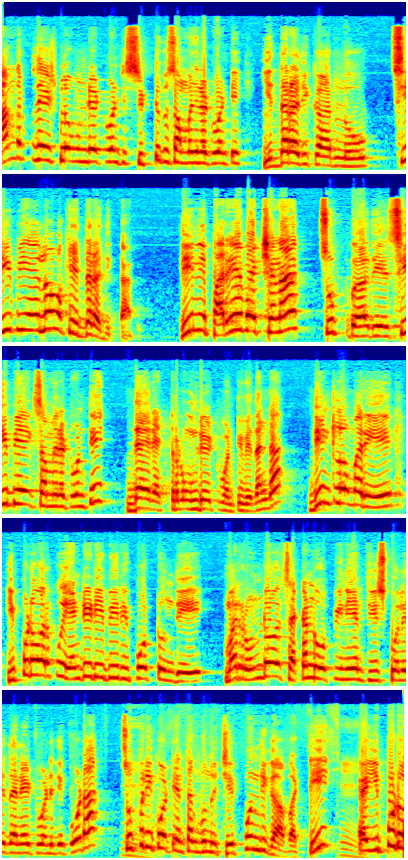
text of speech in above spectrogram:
ఆంధ్రప్రదేశ్లో ఉండేటువంటి సిట్టుకు సంబంధించినటువంటి ఇద్దరు అధికారులు సిబిఐలో ఒక ఇద్దరు అధికారులు. దీని పర్యవేక్షణ సిబిఐకి సంబంధించినటువంటి డైరెక్టర్ ఉండేటువంటి విధంగా దీంట్లో మరి ఇప్పటి వరకు ఎన్డీడీబీ రిపోర్ట్ ఉంది. మరి రెండో సెకండ్ ఒపీనియన్ తీసుకోలేదు అనేటువంటిది కూడా సుప్రీంకోర్టు ఇంతకు ముందు చెప్పుంది కాబట్టి ఇప్పుడు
